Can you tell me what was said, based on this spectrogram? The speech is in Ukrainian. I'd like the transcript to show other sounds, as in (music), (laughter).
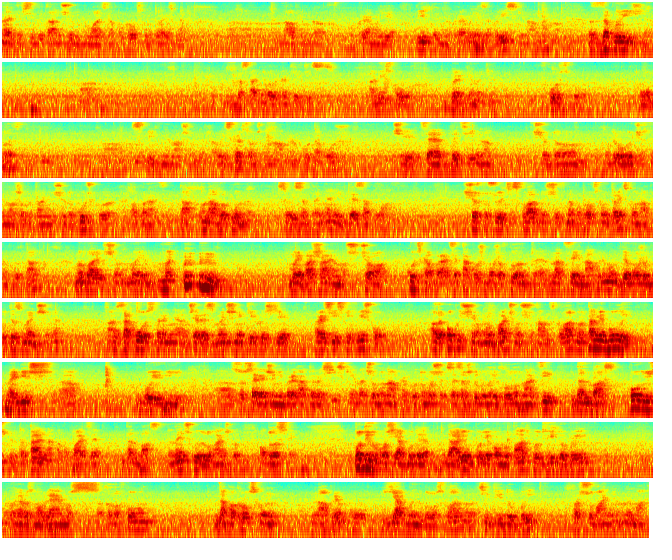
знаєте всі деталі, що відбувається на Покровському, Турецькому напрямках. Окремо є Південь, окремо є Запорізький напрямок, Запоріжжя. Достатньо велика кількість військових перекинуті в Курську область з півдня нашої держави, і з Херсонського напрямку також. Чи це доцільно щодо другої частини вашого питання щодо Курської операції? Так, вона виконує свої завдання і йде за планом. Що стосується складнощів на Покровському турецькому напрямку, так, ми бачимо, ми, ми, (clears throat) ми вважаємо, що Курська операція також може вплинути на цей напрямок, де може бути зменшення загострення через зменшення кількості російських військових. Але поки що ми бачимо, що там складно. Там і були найбільш а, бойові а, зосереджені бригади російські на цьому напрямку, тому що це завжди була їх головна ціль Донбас. Повністю тотальна окупація Донбасу, Донецької і Луганської областей. Подивимось, як буде далі. У будь-якому випадку дві доби ми розмовляємо з головкомом на Покровському напрямку. Як би не було складно, ці дві доби просування немає.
